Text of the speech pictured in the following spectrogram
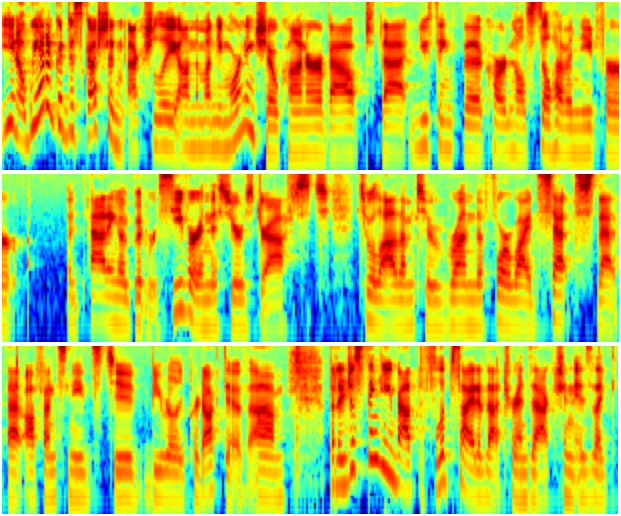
you know, we had a good discussion actually on the Monday morning show, Conor, about that you think the Cardinals still have a need for adding a good receiver in this year's draft to allow them to run the four wide sets that that offense needs to be really productive. Um, but I'm just thinking about the flip side of that transaction is like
